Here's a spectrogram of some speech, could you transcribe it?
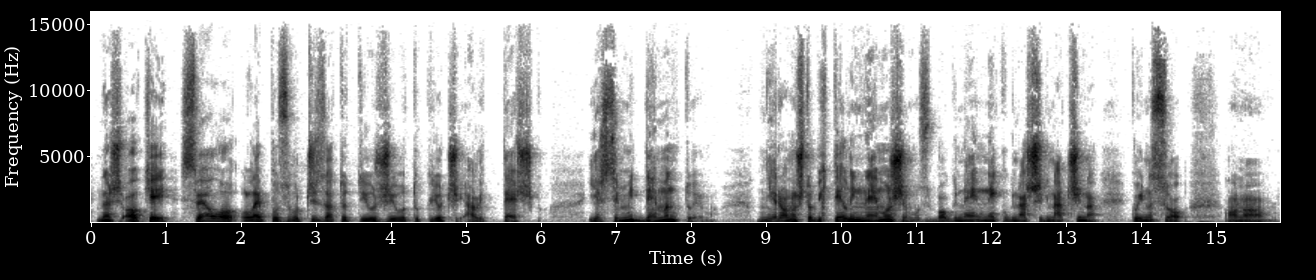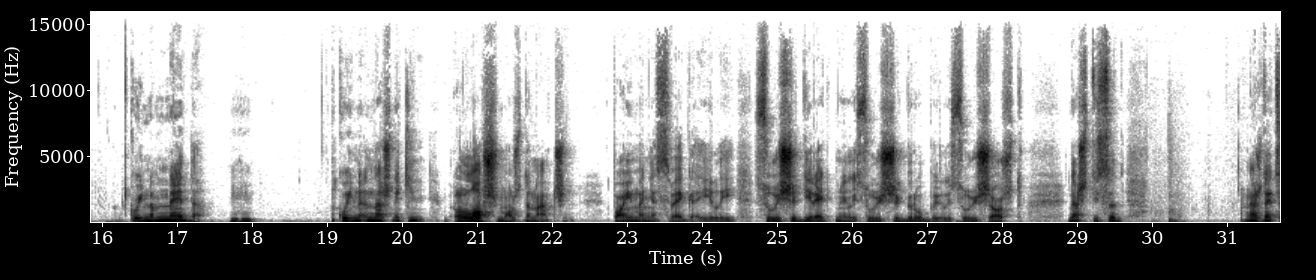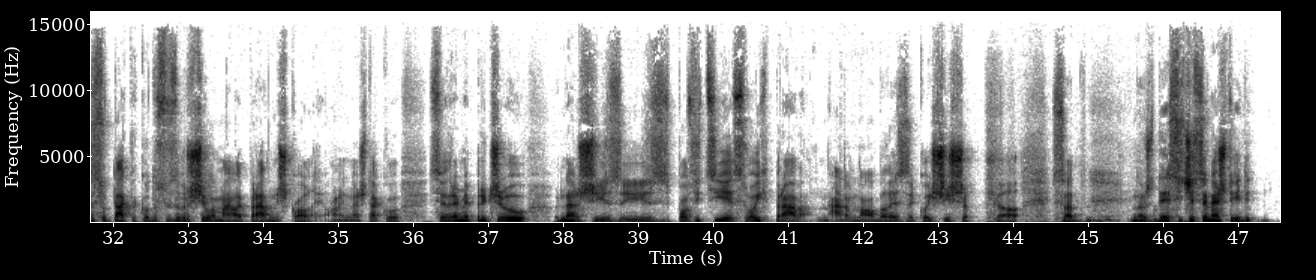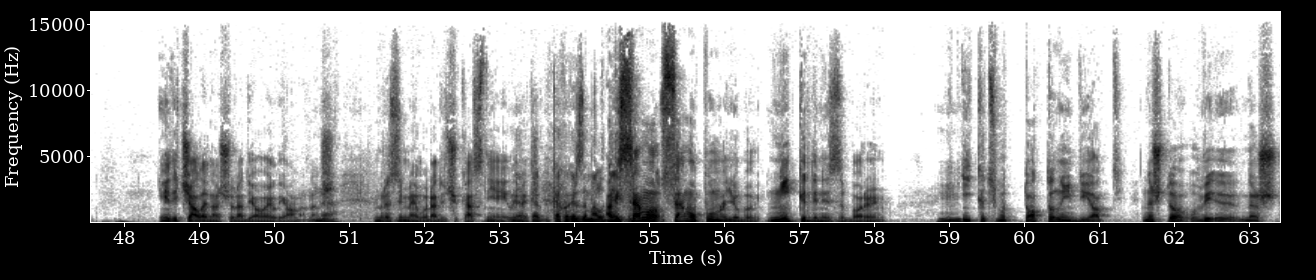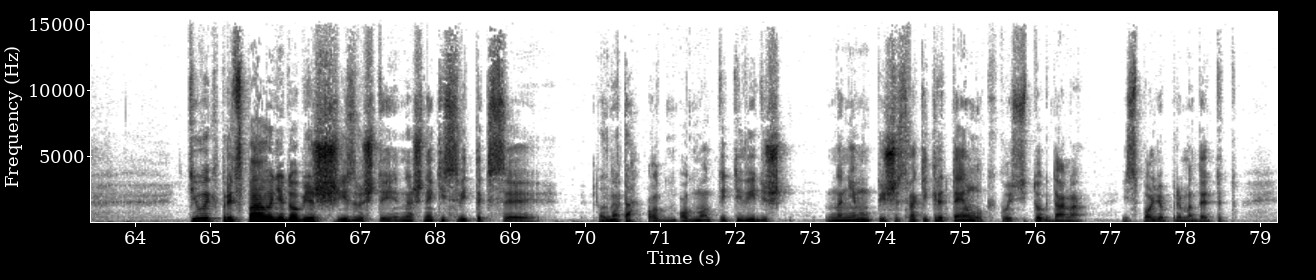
Znaš, okej, sve ovo lepo zvuči, zato ti u život uključi, ali teško, jer se mi demantujemo. Jer ono što bi hteli ne možemo, zbog ne, nekog našeg načina koji nas, o, ono, koji nam ne da. Mm -hmm. Koji, na- naš neki loš možda način poimanja svega ili suviše direktno ili suviše grubo ili suviše oštro. Znaš, ti sad, Znaš, deca su takve, kao da su završila male pravne škole. Oni, znaš, tako sve vreme pričaju, znaš, iz, iz pozicije svojih prava. Naravno, obaveze koji šiša. Kao, sad, znaš, desit će se nešto, idi, idi čale, znaš, uradi ovo ili ono, znaš. Da. Mrzi me, uradit ću kasnije ili Da, već. kako, kako kažeš za malu decu. Ali samo, samo puno ljubavi. Nikada ne zaboravimo. Mm. I kad smo totalni idioti, znaš to, vi, e, znaš, ti uvek pred spavanje dobiješ izveštaj, znaš, neki svitak se... Odmota. Od, odmota i ti vidiš, na njemu piše svaki kretenluk koji si tog dana ispoljio prema detetu.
